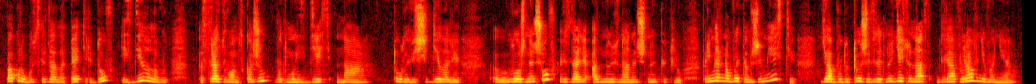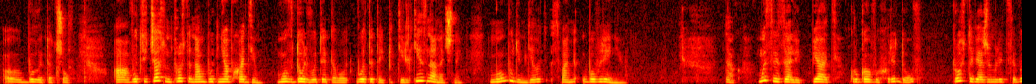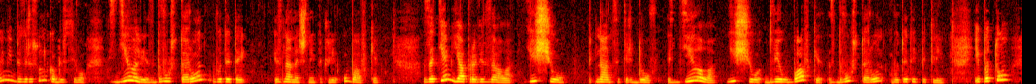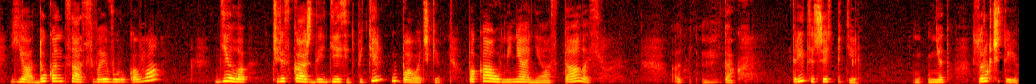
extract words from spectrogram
По кругу связала 5 рядов и сделала вот, сразу вам скажу, вот мы здесь на туловище делали э, ложный шов, вязали одну изнаночную петлю. Примерно в этом же месте я буду тоже вязать, но здесь у нас для выравнивания э, был этот шов, а вот сейчас он просто нам будет необходим. Мы вдоль вот, этого, вот этой петельки изнаночной мы будем делать с вами убавление. Так, мы связали 5 круговых рядов, просто вяжем лицевыми, без рисунка, без всего. Сделали с двух сторон вот этой изнаночной петли убавки. Затем я провязала еще 15 рядов, сделала еще 2 убавки с двух сторон вот этой петли. И потом я до конца своего рукава делала через каждые 10 петель убавочки, пока у меня не осталось э, так 36 петель. Нет, 44.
